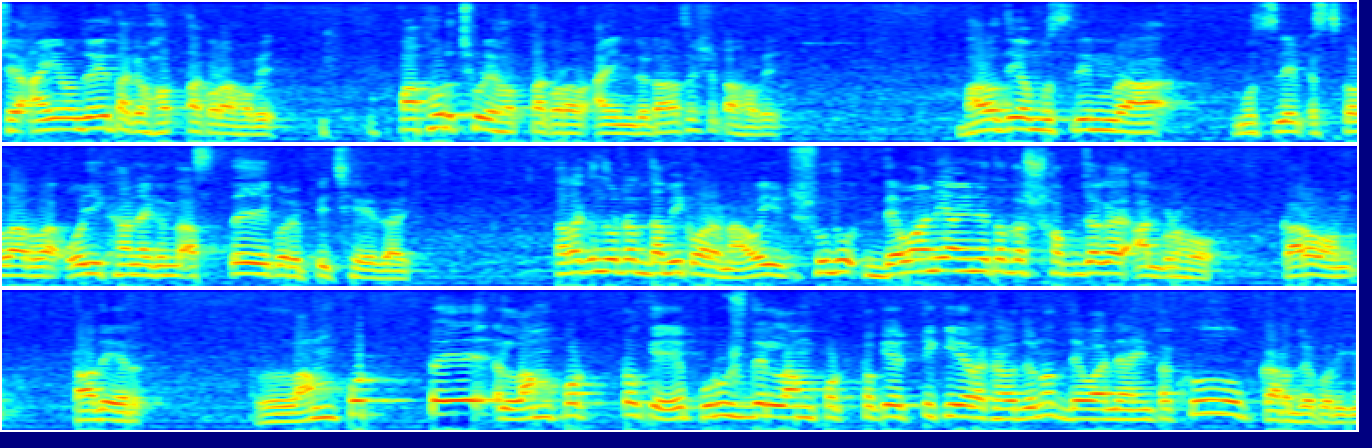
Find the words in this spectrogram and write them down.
সে আইন অনুযায়ী তাকে হত্যা করা হবে। পাথর ছুঁড়ে হত্যা করার আইন যেটা আছে, সেটা হবে। ভারতীয় মুসলিমরা, মুসলিম স্কলাররা ওইখানে কিন্তু আস্তে করে পিছিয়ে যায়। তারা কিন্তু ওটার দাবি করে না। ওই শুধু দেওয়ানি আইনে তাদের সব জায়গায় আগ্রহ। কারণ তাদের লাম্পট্যে, লাম্পট্যকে, পুরুষদের লাম্পট্যকে টিকিয়ে রাখার জন্য দেওয়ানি আইনটা খুব কার্যকরী।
